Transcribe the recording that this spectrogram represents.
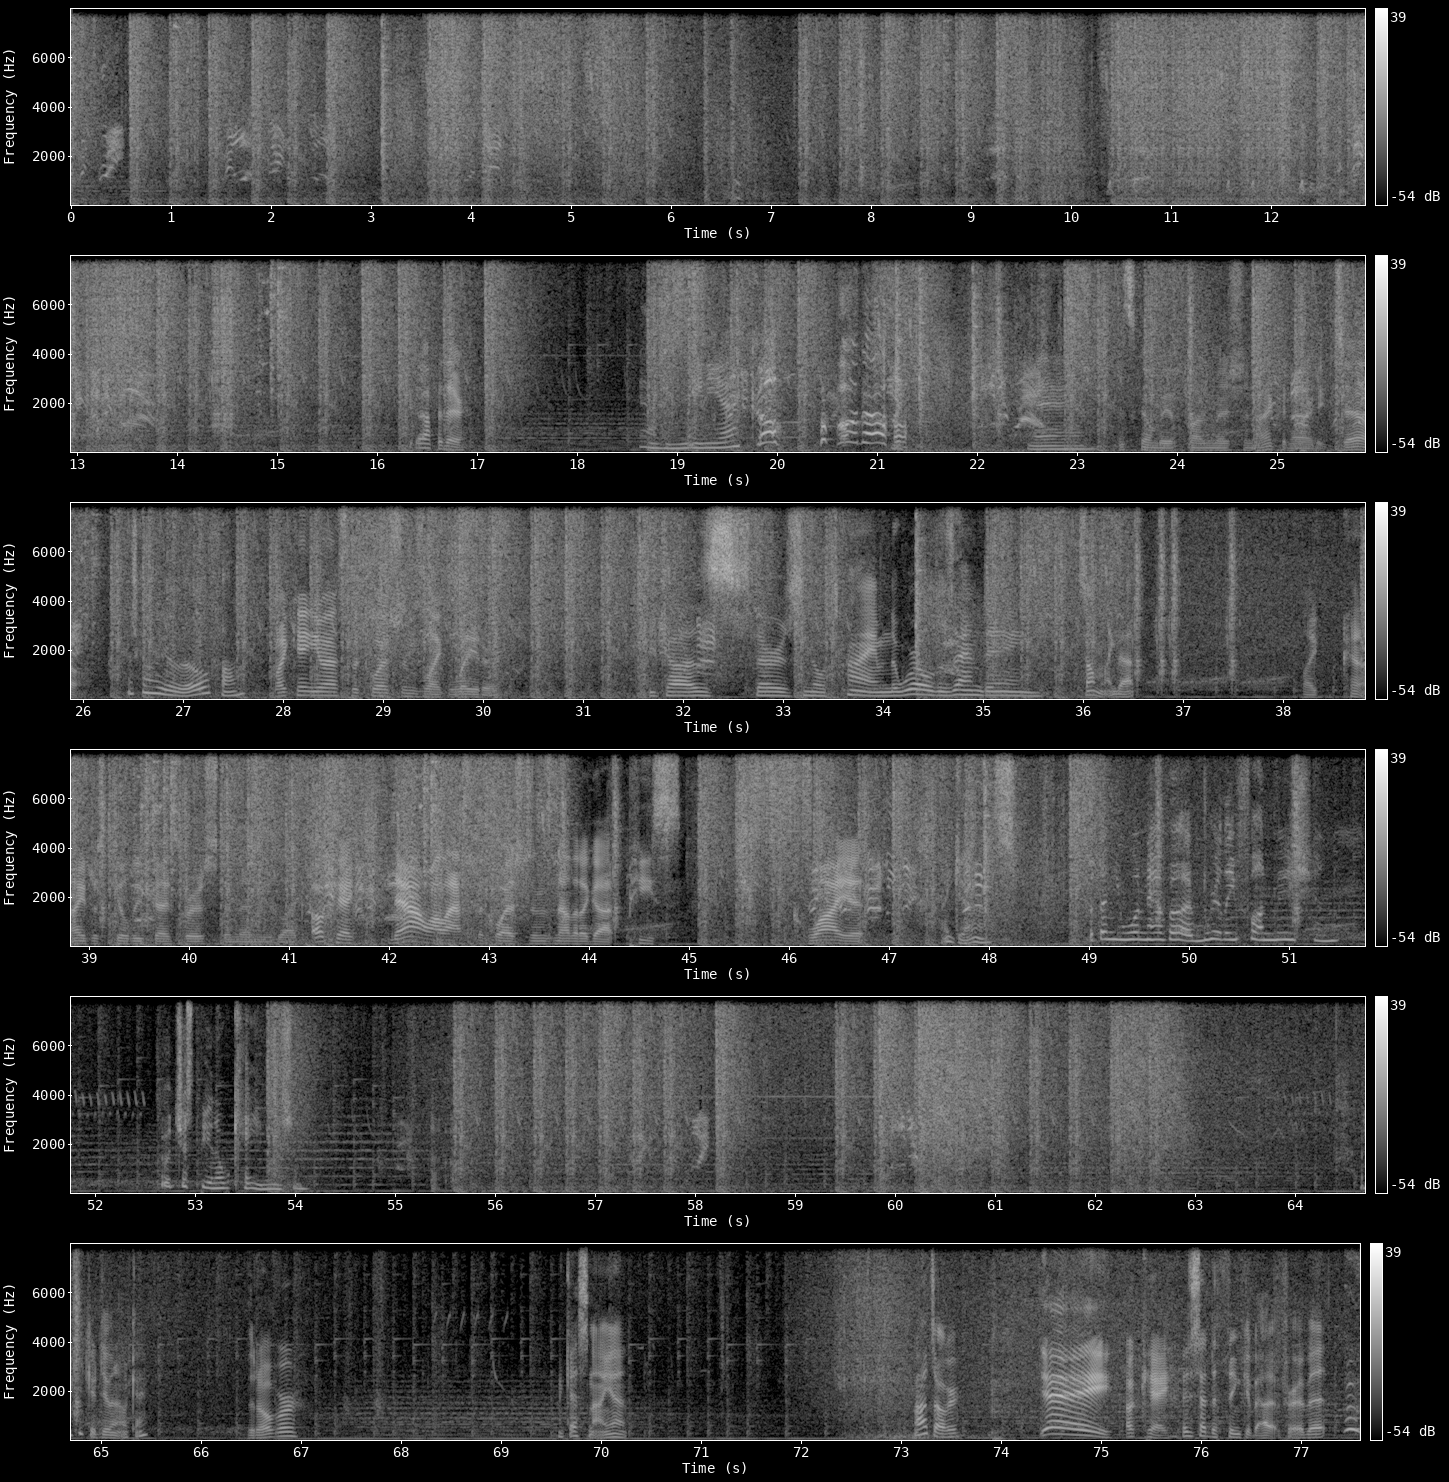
Get off of there. Yeah, you maniac. Oh, oh no! Man. It's gonna be a fun mission. I can already tell. it's gonna be a little fun Why can't you ask the questions like later? because there's no time. The world is ending. Something like that. Like, can I just kill these guys first and then you're like, okay, now I'll ask the questions now that I got peace, quiet. I guess. But then you wouldn't have a really fun mission. It would just be an okay mission. I think you're doing okay. Is it over? I guess not yet. Oh, it's over. Yay! Okay. I just had to think about it for a bit. The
